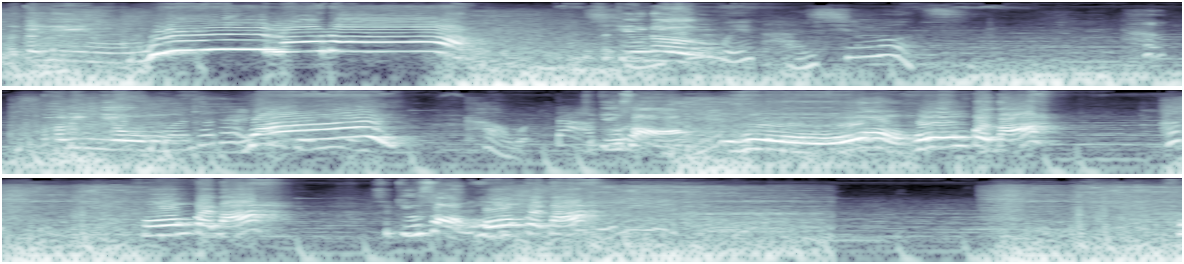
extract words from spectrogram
แล้วก็ยิงวิโลดาสกิลหนึ่ง 围盘星落子， แล้วก็ลิงยุง 管他太 ว้า 神 ย 神看我大 ส 破 กิลสองโอ้โห โฮงไปปะโฮงไปปะสกิลสองโฮงไปปะโห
